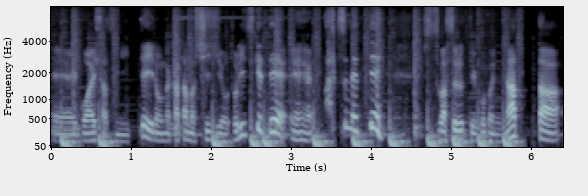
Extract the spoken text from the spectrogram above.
えー、ご挨拶に行っていろんな方の支持を取り付けて、え、集めて出馬するっていうことになった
